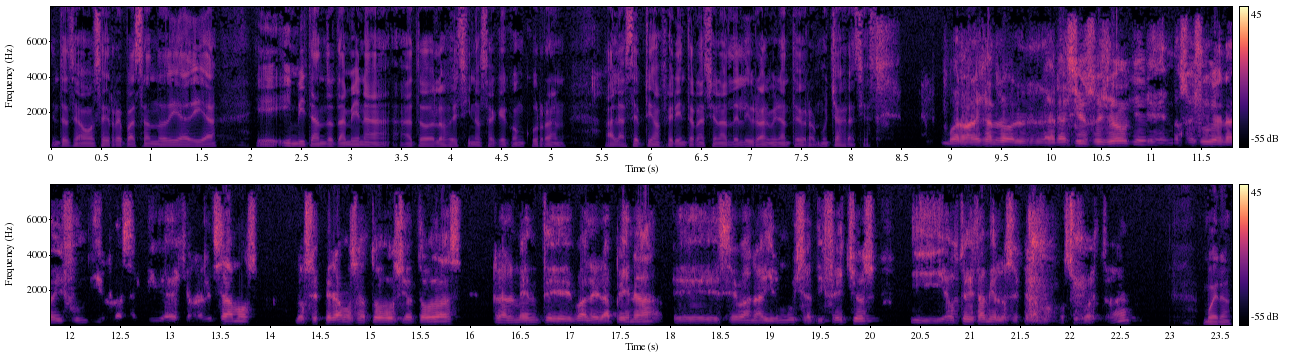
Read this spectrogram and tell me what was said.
Entonces vamos a ir repasando día a día, eh, invitando también a, todos los vecinos a que concurran a la séptima Feria Internacional del Libro de Almirante Brown. Muchas gracias. Bueno, Alejandro, el agradecido soy yo que nos ayuden a difundir las actividades que realizamos. Los esperamos a todos y a todas realmente vale la pena, eh, se van a ir muy satisfechos y a ustedes también los esperamos, por supuesto. ¿eh? Bueno,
